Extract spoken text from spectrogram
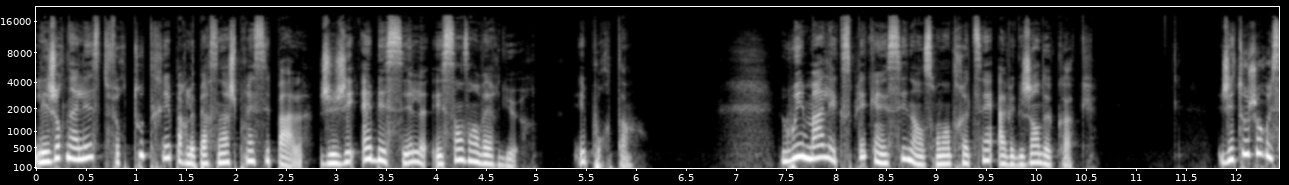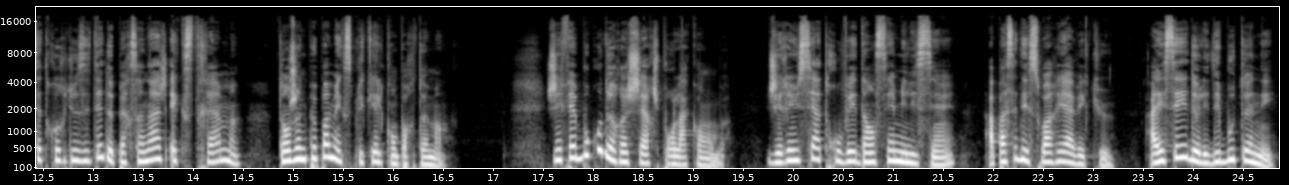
Les journalistes furent outrés par le personnage principal, jugé imbécile et sans envergure. Et pourtant. Louis Malle explique ainsi dans son entretien avec Jean de Coq. J'ai toujours eu cette curiosité de personnage extrême dont je ne peux pas m'expliquer le comportement. J'ai fait beaucoup de recherches pour Lacombe. J'ai réussi à trouver d'anciens miliciens, à passer des soirées avec eux, à essayer de les déboutonner,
